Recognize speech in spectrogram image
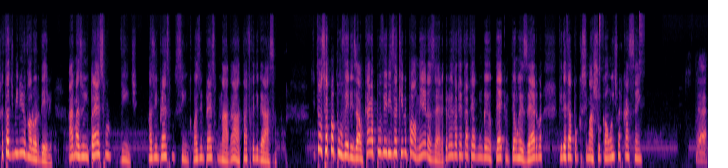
Já tá diminuindo o valor dele. Aí mais um empréstimo, 20. Mais um empréstimo, 5. Mais um empréstimo, nada. Ah, tá, fica de graça. Então, se é pra pulverizar o cara, pulveriza aqui no Palmeiras, velho. Pelo menos vai tentar ter algum ganho técnico, ter um reserva, que daqui a pouco se machuca um, a gente vai ficar sem. É.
